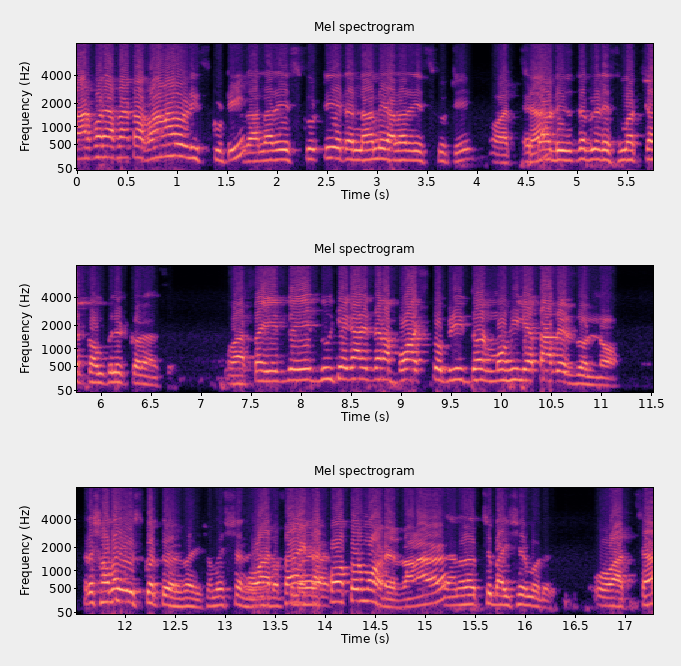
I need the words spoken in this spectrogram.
তারপরে আছে একটা রানার স্কুটি রানার স্কুটি এটার নামই রানার স্কুটি ও আচ্ছা। এটাও ডিজিটাল স্মার্ট কার্ড কমপ্লিট করা আছে। ও আচ্ছা এই দুইটা গাড়ি যারা বয়স্ক বৃদ্ধ মহিলা তাদের জন্য। এটা সবাই ইউজ করতে পারে ভাই সমস্যা ও নেই আচ্ছা এটা কত মডেল রানার রানার হচ্ছে বাইশের মডেল ও আচ্ছা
